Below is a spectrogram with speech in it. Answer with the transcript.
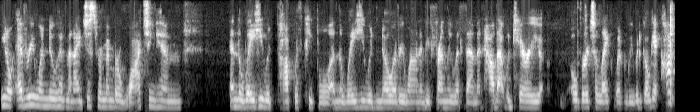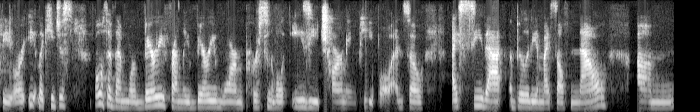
you know, everyone knew him. And I just remember watching him and the way he would talk with people and the way he would know everyone and be friendly with them and how that would carry over to like when we would go get coffee or eat like he just both of them were very friendly very warm personable easy charming people and so i see that ability in myself now um,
